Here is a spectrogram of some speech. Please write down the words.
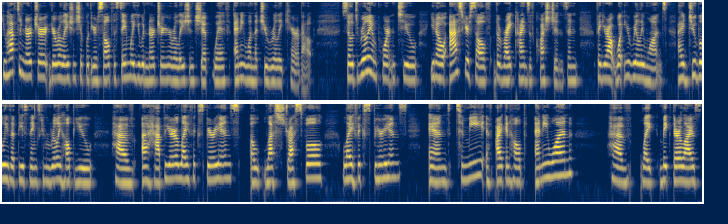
you have to nurture your relationship with yourself the same way you would nurture your relationship with anyone that you really care about. So it's really important to, you know, ask yourself the right kinds of questions and figure out what you really want. I do believe that these things can really help you have a happier life experience, a less stressful life experience. And to me, if I can help anyone have like make their lives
